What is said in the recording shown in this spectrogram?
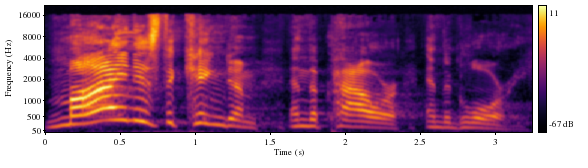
Mine is the kingdom and the power and the glory.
